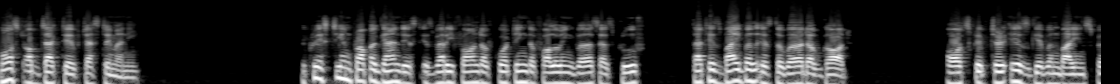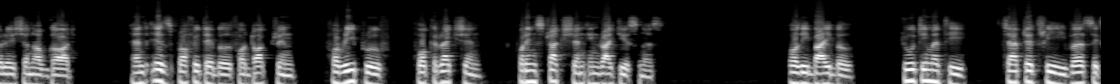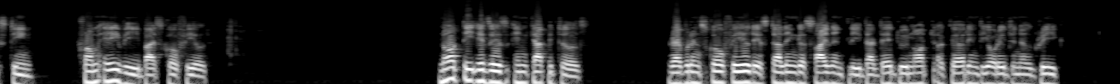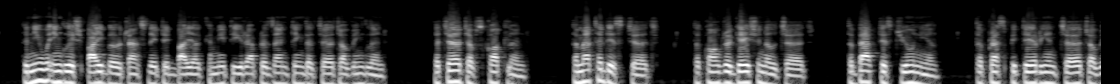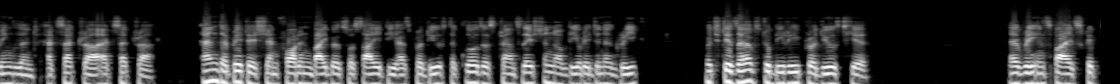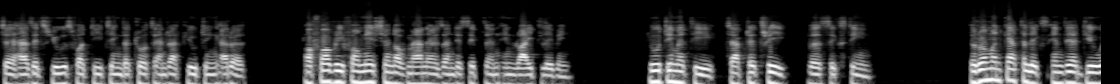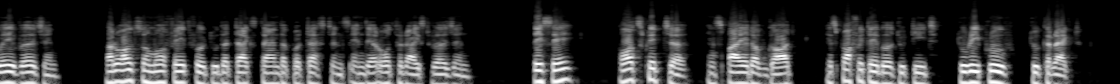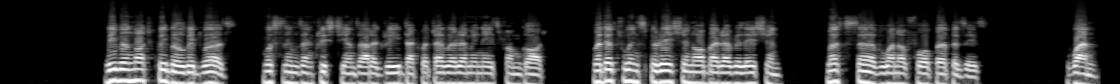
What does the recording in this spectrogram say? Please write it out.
Most objective testimony. The Christian propagandist is very fond of quoting the following verse as proof that his Bible is the Word of God. All Scripture is given by inspiration of God, and is profitable for doctrine, for reproof, for correction, for instruction in righteousness. Holy Bible, 2 Timothy chapter 3 verse 16 from AV by Scofield. Note the is's in capitals. Reverend Scofield is telling us silently that they do not occur in the original Greek. The New English Bible translated by a committee representing the Church of England, the Church of Scotland, the Methodist Church, the Congregational Church, the Baptist Union, the Presbyterian Church of England, etc., etc., and the British and Foreign Bible Society has produced the closest translation of the original Greek, which deserves to be reproduced here. Every inspired scripture has its use for teaching the truth and refuting error, or for reformation of manners and discipline in right living. 2 Timothy chapter 3 verse 16. The Roman Catholics in their Douay version are also more faithful to the text than the Protestants in their authorized version. They say, All scripture, inspired of God, is profitable to teach, to reprove, to correct. We will not quibble with words. Muslims and Christians are agreed that whatever emanates from God, whether through inspiration or by revelation, must serve one of four purposes. 1.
